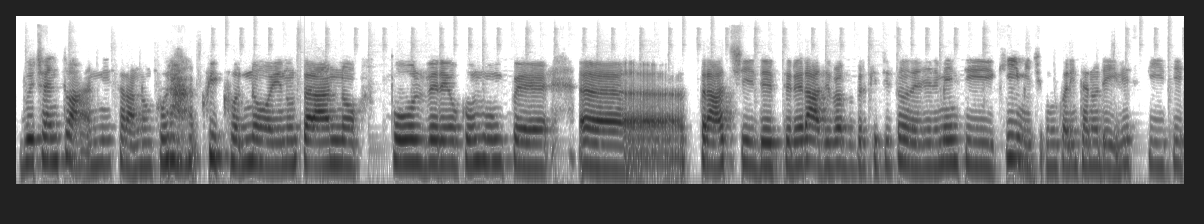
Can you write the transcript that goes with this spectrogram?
200 anni saranno ancora qui con noi, non saranno polvere o comunque eh, stracci deteriorati proprio perché ci sono degli elementi chimici comunque all'interno dei vestiti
